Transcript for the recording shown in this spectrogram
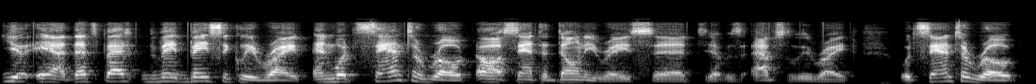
Yeah, yeah, that's ba- ba- basically right. And what Santa wrote, oh, Santa, don't erase it. That was absolutely right. What Santa wrote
